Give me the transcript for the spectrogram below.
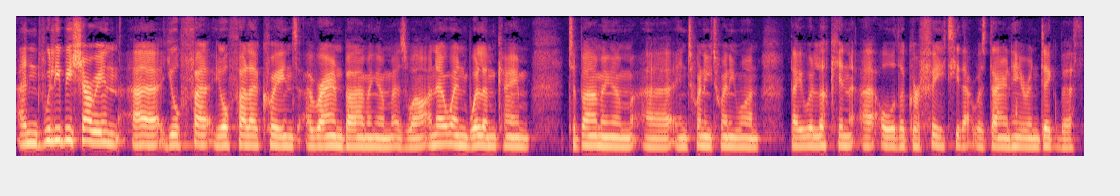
And will you be showing uh, your fe- your fellow queens around Birmingham as well? I know when Willam came to Birmingham uh, in 2021, they were looking at all the graffiti that was down here in Digbeth.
